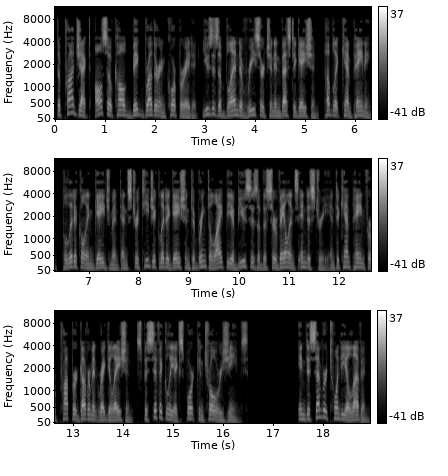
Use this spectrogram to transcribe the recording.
The project, also called Big Brother Incorporated, uses a blend of research and investigation, public campaigning, political engagement and strategic litigation to bring to light the abuses of the surveillance industry and to campaign for proper government regulation, specifically export control regimes. In December 2011,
